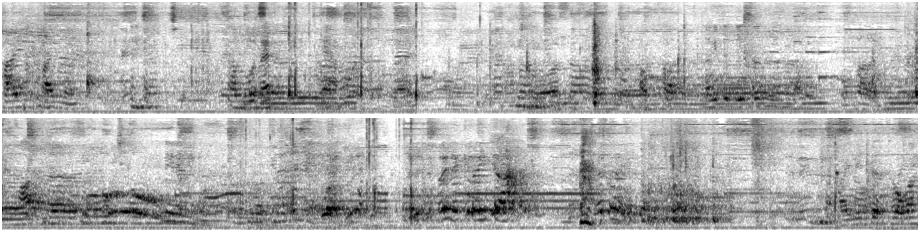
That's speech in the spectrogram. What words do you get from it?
khai khai này ham luôn đấy lấy cái tí sân Ôi, lấy cái đấy chưa? Mày đi tự thâu ăn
